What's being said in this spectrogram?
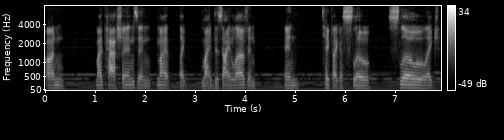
on my passions and my like my design love and and take like a slow slow like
